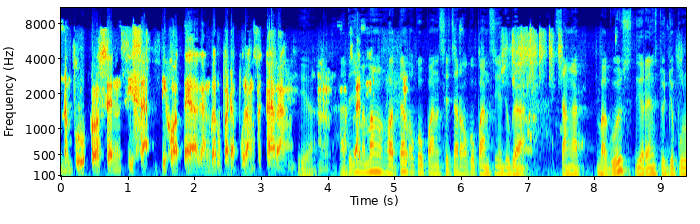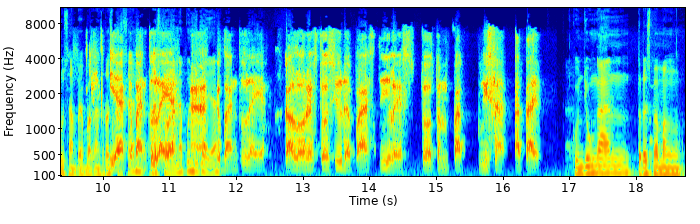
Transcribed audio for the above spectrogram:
60 persen sisa di hotel kan baru pada pulang sekarang. Iya. Hmm, Artinya memang hotel okupansi secara okupansinya juga sangat bagus di range 70 sampai bahkan 100%. Iya, kebantu lah ya. pun juga ya. Kebantu lah ya. Kalau resto sih udah pasti resto tempat wisata ya kunjungan terus memang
